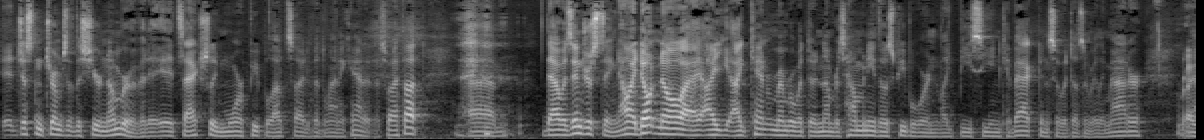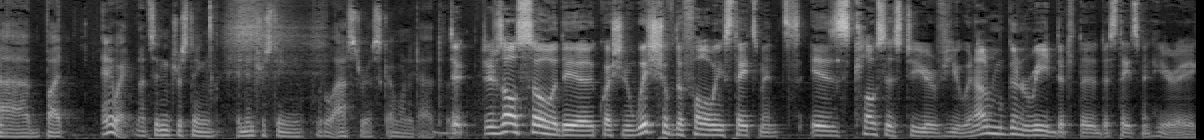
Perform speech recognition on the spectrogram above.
it, just in terms of the sheer number of it, it's actually more people outside of Atlantic Canada. So I thought um, that was interesting. Now I don't know. I, I, I can't remember what the numbers. How many of those people were in like BC and Quebec, and so it doesn't really matter. Right. Uh, but anyway, that's an interesting an interesting little asterisk I wanted to add. To there, there's also the question: which of the following statements is closest to your view? And I'm going to read the, the, the statement here.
